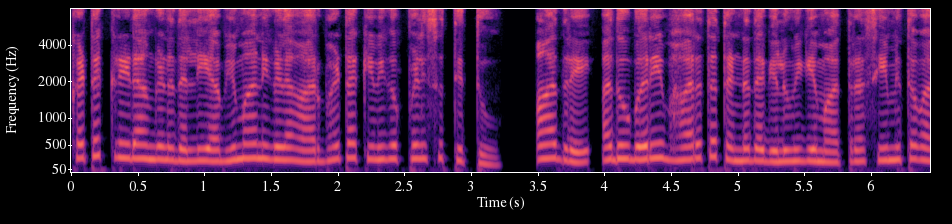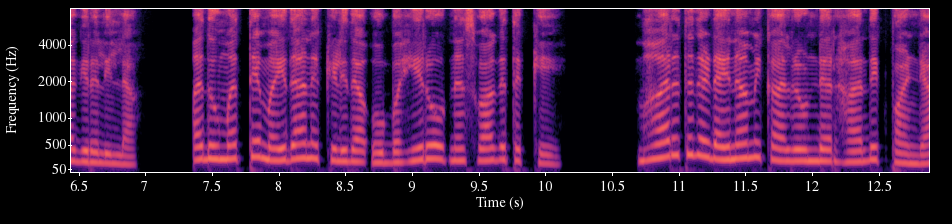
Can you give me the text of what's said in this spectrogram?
ಕಟಕ್ ಕ್ರೀಡಾಂಗಣದಲ್ಲಿ ಅಭಿಮಾನಿಗಳ ಆರ್ಭಟ ಕಿವಿಗಪ್ಪಳಿಸುತ್ತಿತ್ತು. ಆದರೆ, ಅದು ಬರೀ ಭಾರತ ತಂಡದ ಗೆಲುವಿಗೆ ಮಾತ್ರ ಸೀಮಿತವಾಗಿರಲಿಲ್ಲ. ಅದು ಮತ್ತೆ ಮೈದಾನಕ್ಕಿಳಿದ ಒಬ್ಬ ಹೀರೋನ ಸ್ವಾಗತಕ್ಕೆ. ಭಾರತದ ಡೈನಾಮಿಕ್ ಆಲ್ರೌಂಡರ್ ಹಾರ್ದಿಕ್ ಪಾಂಡ್ಯ,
